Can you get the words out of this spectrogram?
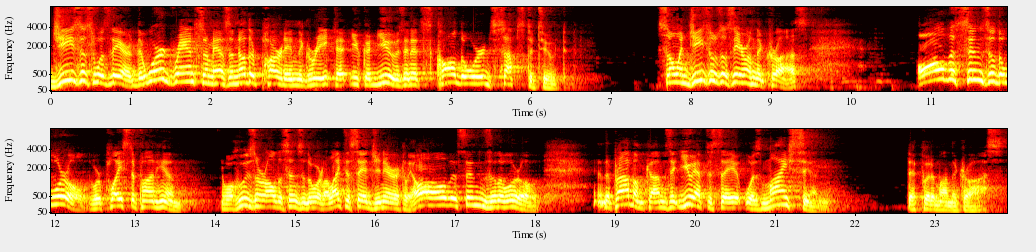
Jesus was there. The word ransom has another part in the Greek that you could use, and it's called the word substitute. So when Jesus was here on the cross, all the sins of the world were placed upon him. Well, whose are all the sins of the world? I like to say it generically. All the sins of the world. And the problem comes that you have to say it was my sin that put him on the cross.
